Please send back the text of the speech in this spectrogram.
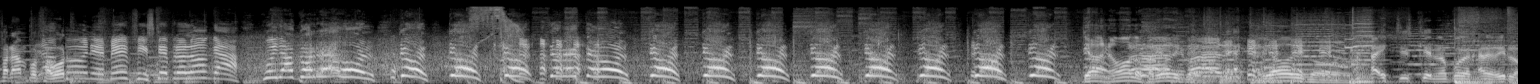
Fran, por favor? Pone Memphis que prolonga. Cuidado, corre, gol. Gol, gol, gol. Excelente gol. Gol, gol, gol, gol, gol, gol, gol, gol. Ya, no, los Vale, periódicos. vale. Periódicos. Ay, si es que no puedo dejar de oírlo.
